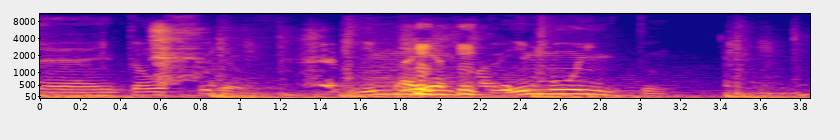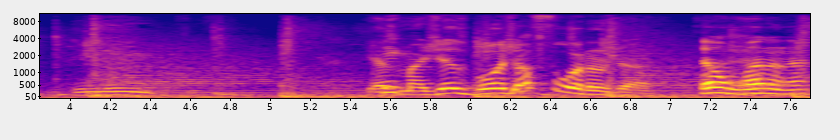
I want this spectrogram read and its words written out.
É, então fudeu. E é muito, e muito. E muito. E as magias boas já foram já. Você é humano, né?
